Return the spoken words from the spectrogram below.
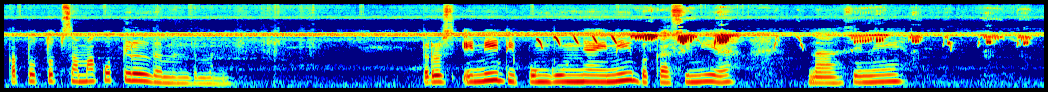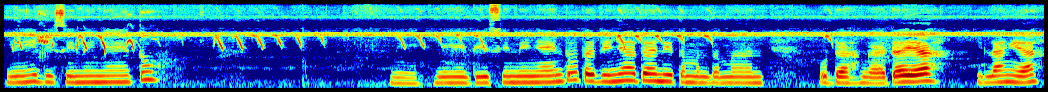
ketutup sama kutil teman-teman. Terus ini di punggungnya ini bekas ini ya. Nah sini. Nih di sininya itu. Nih nih di sininya itu tadinya ada nih teman-teman. Udah nggak ada ya hilang ya.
